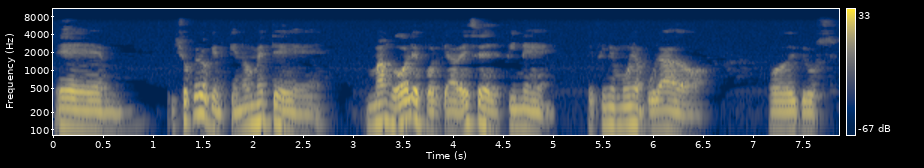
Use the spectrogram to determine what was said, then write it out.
Y yo creo que, no mete más goles porque a veces define, define muy apurado Godoy Cruz.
